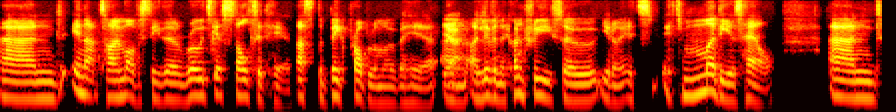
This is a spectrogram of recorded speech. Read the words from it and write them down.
And in that time, obviously, the roads get salted here. That's the big problem over here. Yeah. And I live in the country, so you know it's it's muddy as hell. And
